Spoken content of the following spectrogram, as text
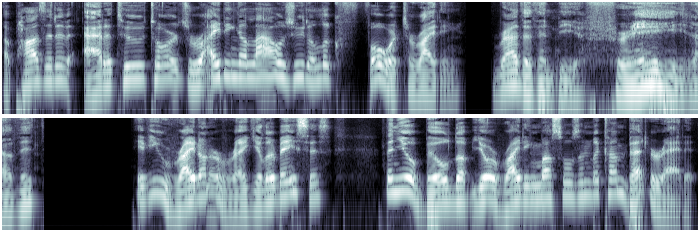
A positive attitude towards writing allows you to look forward to writing rather than be afraid of it. If you write on a regular basis, then you'll build up your writing muscles and become better at it.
